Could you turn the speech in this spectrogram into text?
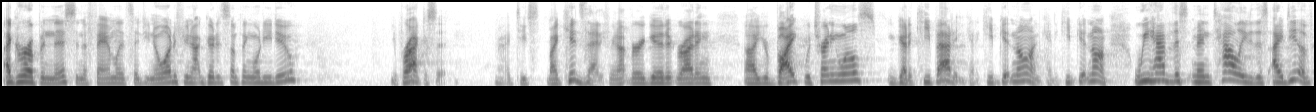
I grew up in this in a family that said, you know what, if you're not good at something, what do you do? You practice it. I teach my kids that. If you're not very good at riding uh, your bike with training wheels, you've got to keep at it. You've got to keep getting on. You've got to keep getting on. We have this mentality, this idea of,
